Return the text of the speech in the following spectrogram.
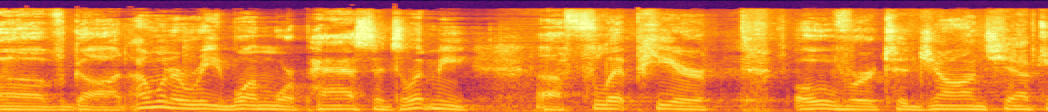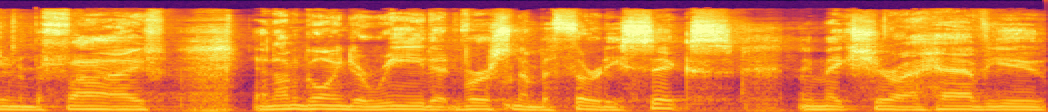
of God. I want to read one more passage. Let me uh, flip here over to John chapter number five, and I'm going to read at verse number 36. Let me make sure I have you.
